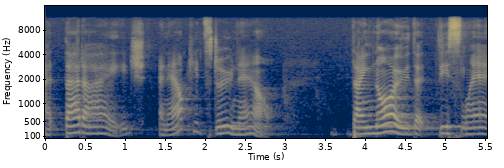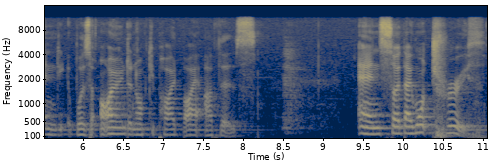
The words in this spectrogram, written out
at that age, and our kids do now, they know that this land was owned and occupied by others. And so they want truth.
